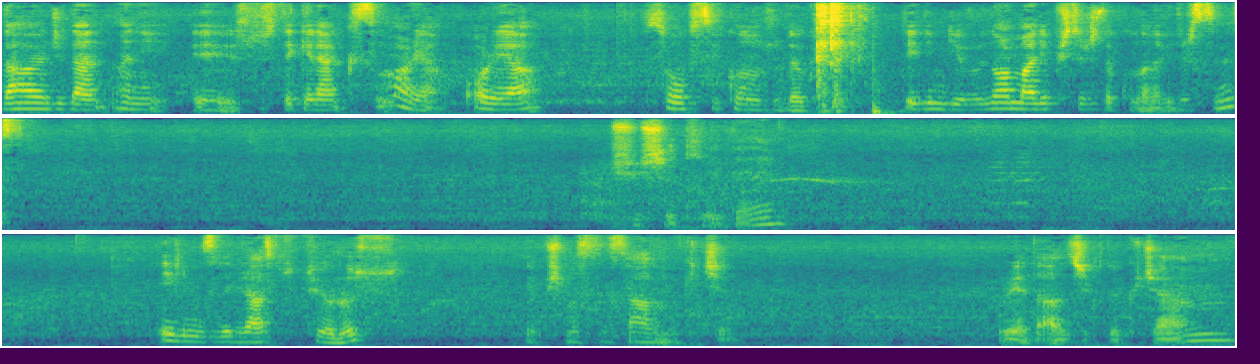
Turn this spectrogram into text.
daha önceden hani e, üst gelen kısım var ya oraya soğuk silikonunuzu döktüm. Dediğim gibi normal yapıştırıcı da kullanabilirsiniz. Şu şekilde. Elimizle biraz tutuyoruz. Yapışmasını sağlamak için. Buraya da azıcık dökeceğim.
